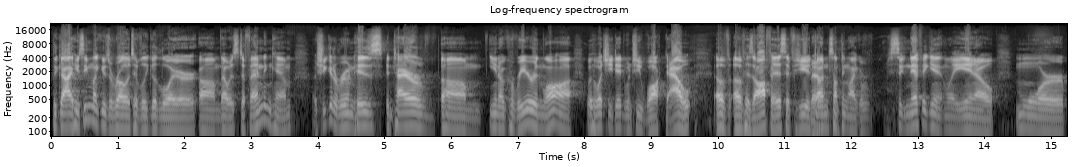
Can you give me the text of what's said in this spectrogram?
the guy who seemed like he was a relatively good lawyer um, that was defending him. uh, She could have ruined his entire um, you know career in law with what she did when she walked out of of his office. If she had Yeah. done something like significantly, you know, more,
